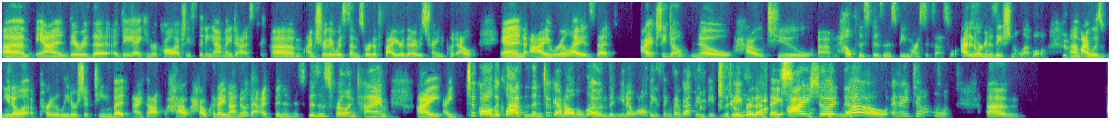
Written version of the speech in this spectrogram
Um, and there was a, a day I can recall actually sitting at my desk. Um, I'm sure there was some sort of fire that I was trying to put out. And I realized that I actually don't know how to um, help this business be more successful at an organizational level. Yeah. Um, I was, you know, a part of the leadership team, but I thought, how how could I not know that? I've been in this business for a long time. I I took all the classes and took out all the loans and you know all these things. I've got these pieces of Took out all paper that say. I should know, and I don't. Um,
